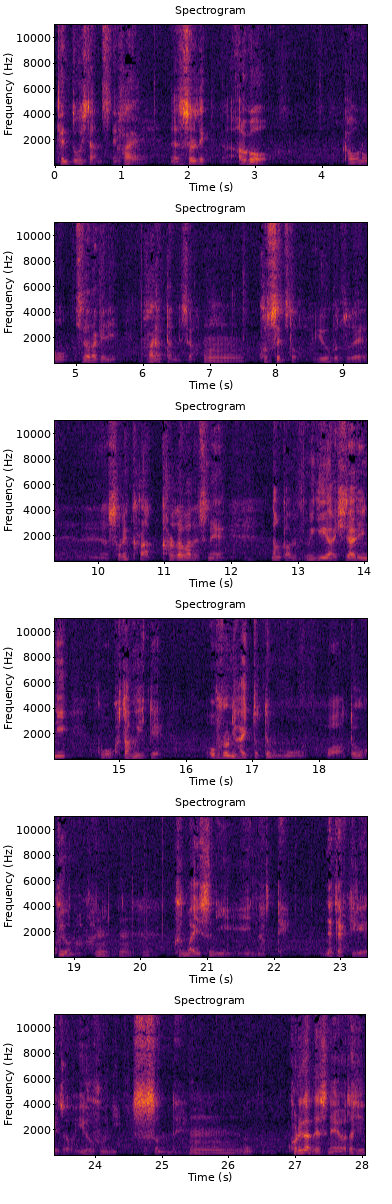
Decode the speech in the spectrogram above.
転倒したんですね、はい。それで顎顔の血だらけになったんですが、うーん。骨折ということでそれから体がですねなんか右や左にこう傾いてお風呂に入っとってももうふわーっと浮くような感じ、車椅子になって寝たきりへというふうに進んで。もうこれがですね私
